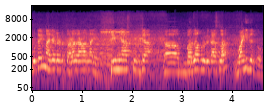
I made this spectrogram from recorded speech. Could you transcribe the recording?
कुठेही माझ्याकडे तडा जाणार नाही. ही मी आज तुमच्या बदलापूर विकासला ग्वाही देतो.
